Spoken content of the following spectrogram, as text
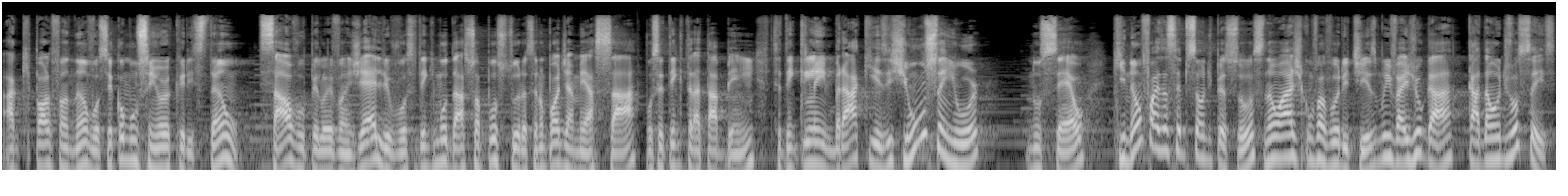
Aqui Paulo tá falando, não, você como um senhor cristão, salvo pelo evangelho, você tem que mudar a sua postura. Você não pode ameaçar, você tem que tratar bem, você tem que lembrar que existe um senhor no céu que não faz acepção de pessoas, não age com favoritismo e vai julgar cada um de vocês.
